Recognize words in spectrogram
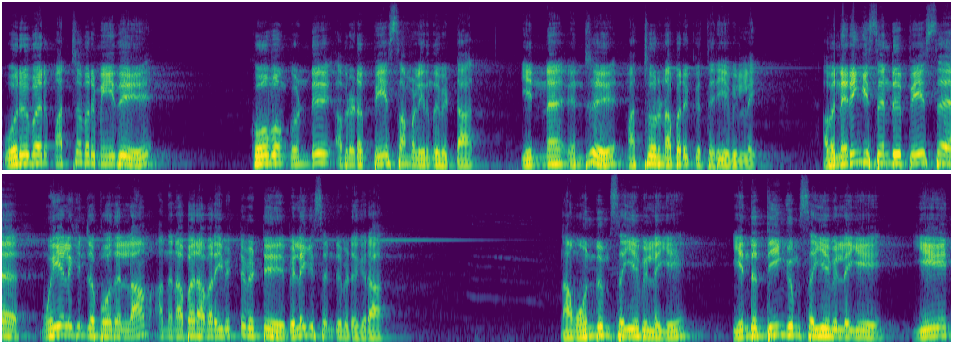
ஒருவர் மற்றவர் மீது கோபம் கொண்டு அவரிடம் பேசாமல் இருந்து விட்டார். என்ன என்று மற்றொரு நபருக்கு தெரியவில்லை. அவர் நெருங்கி சென்று பேச முயலுகின்ற போதெல்லாம் அந்த நபர் அவரை விட்டுவிட்டு விலகி சென்று விடுகிறார். நாம் ஒன்றும் செய்யவில்லையே எந்த தீங்கும் செய்யவில்லையே ஏன்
